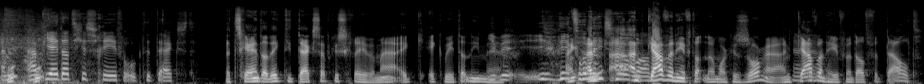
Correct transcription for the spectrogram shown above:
En heb jij dat geschreven, ook de tekst? Het schijnt dat ik die tekst heb geschreven, maar ik, ik weet dat niet Je, meer. weet- je weet En, er en, niks meer en van. Kevin heeft dat nummer gezongen en Ja. Kevin heeft me dat verteld.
